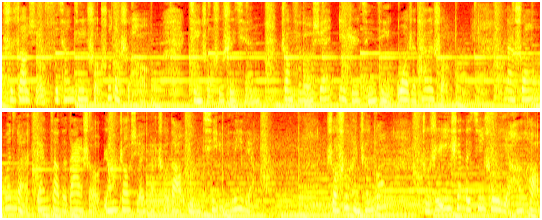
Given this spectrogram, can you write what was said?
是赵雪腹腔镜手术的时候。进手术室前，丈夫刘轩一直紧紧握着她的手，那双温暖干燥的大手让赵雪感受到勇气与力量。手术很成功，主治医生的技术也很好，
